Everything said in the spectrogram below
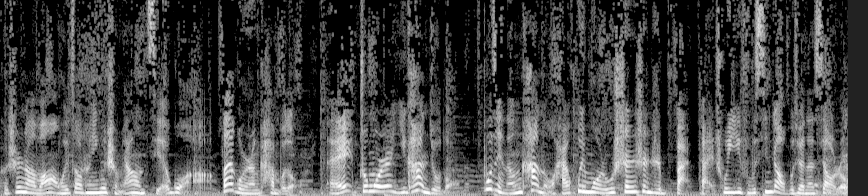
可是呢，往往会造成一个什么样的结果啊？外国人看不懂，哎，中国人一看就懂，不仅能看懂，还讳莫如深，甚至摆摆出一副心照不宣的笑容。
